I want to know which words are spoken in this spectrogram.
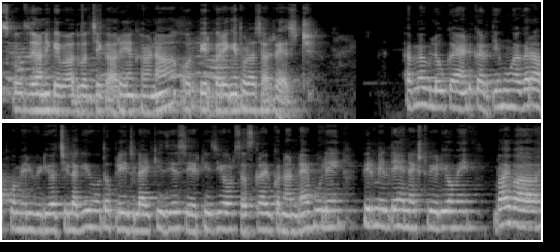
स्कूल से आने के बाद बच्चे खा रहे हैं खाना और फिर करेंगे थोड़ा सा रेस्ट अब मैं ब्लॉग का एंड करती हूँ। अगर आपको मेरी वीडियो अच्छी लगी हो तो प्लीज़ लाइक कीजिए शेयर कीजिए और सब्सक्राइब करना न भूलें। फिर मिलते हैं नेक्स्ट वीडियो में। Bye bye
